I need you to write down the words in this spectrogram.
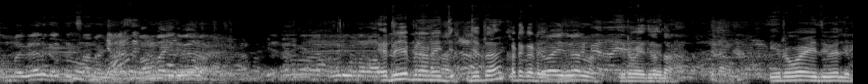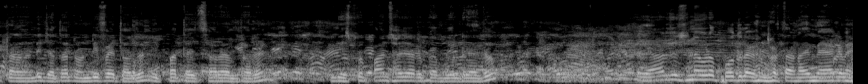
తొంభై వేలకు అయితే ఇస్తాను. తొంభై ఐదు వేలు. ఎట్లా చెప్పినాను జత? కట కట ఇరవై ఐదు వేలు. ఇరవై ఐదు వేలు. ఇరవై ఐదు వేలు చెప్తానండి. జత ట్వంటీ ఫైవ్ థౌసండ్. ఇప్పత్తైదు సార్ వెళ్తారు. इसमें पाँच హజార్ రూపాయలు బిల్ रहे ఎవరు చూసినా కూడా పోతులే కనపడతాను అది है మేకలే.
